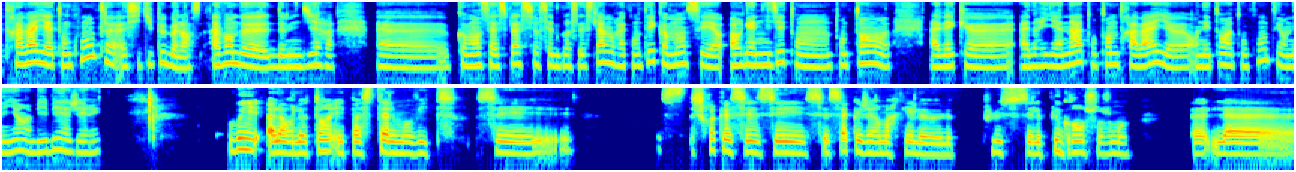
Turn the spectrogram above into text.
travailles à ton compte. si tu peux, bah, avant de me dire, comment ça se passe sur cette grossesse-là, me raconter comment c'est, organisé ton temps, avec, Adriana, ton temps de travail, en étant à ton compte et en ayant un bébé à gérer? Oui, alors le temps, il passe tellement vite. C'est je crois que c'est c'est c'est ça que j'ai remarqué le le c'est le plus grand changement. Euh, la,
